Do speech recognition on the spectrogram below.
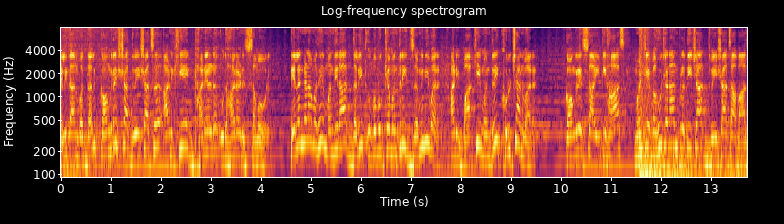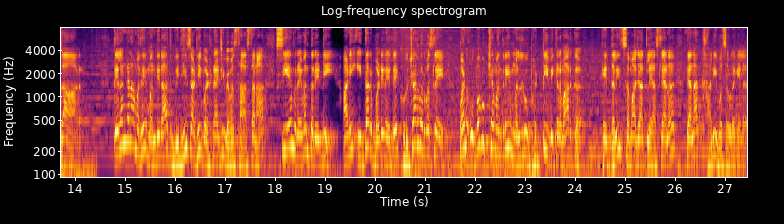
दलितांबद्दल काँग्रेसच्या द्वेषाचं आणखी एक घाणेरडं उदाहरण समोर. तेलंगणामध्ये मंदिरात दलित उपमुख्यमंत्री जमिनीवर आणि बाकी मंत्री खुर्च्यांवर. काँग्रेसचा इतिहास म्हणजे बहुजनांप्रतीच्या द्वेषाचा बाजार. तेलंगणामध्ये मंदिरात विधीसाठी बसण्याची व्यवस्था असताना सीएम रेवंत रेड्डी आणि इतर बडे नेते खुर्च्यांवर बसले पण उपमुख्यमंत्री मल्लू भट्टी विक्रमार्क हे दलित समाजातले असल्यानं त्यांना खाली बसवलं गेलं.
